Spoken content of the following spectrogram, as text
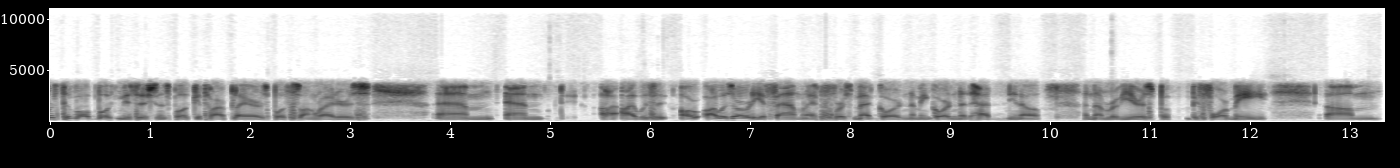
first of all, both musicians, both guitar players, both songwriters, um, and I, I was I was already a fan when I first met Gordon. I mean, Gordon had had you know a number of years be- before me. Um,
